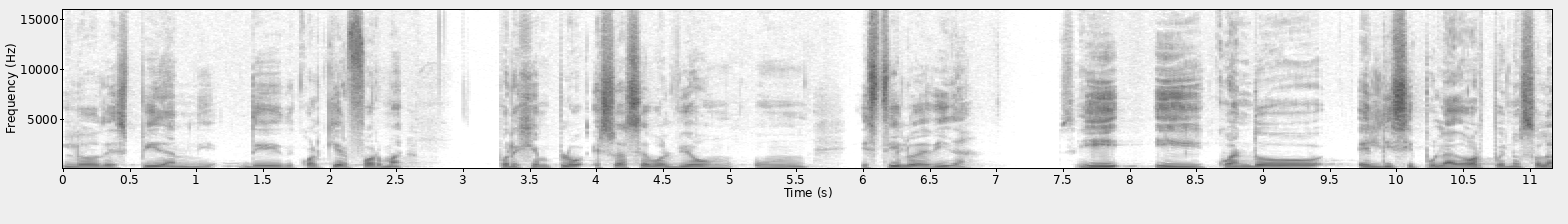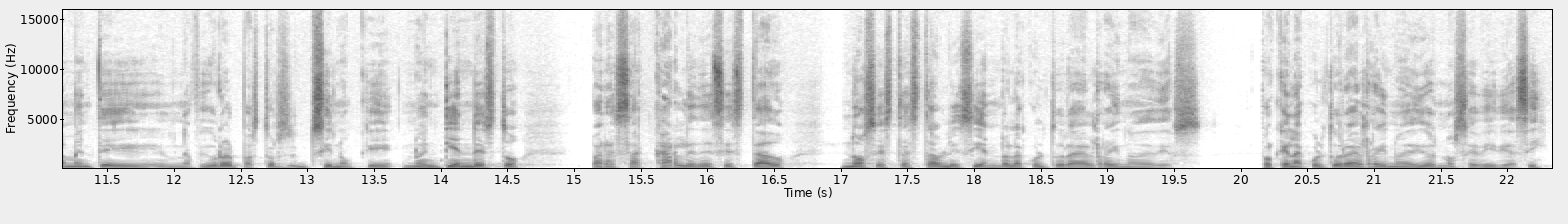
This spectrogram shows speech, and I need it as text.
lo despidan de, cualquier forma. Por ejemplo, eso ya se volvió un, estilo de vida. Y, y, cuando el discipulador, pues no solamente en la figura del pastor, sino que no entiende esto, para sacarle de ese estado, no se está estableciendo la cultura del reino de Dios. Porque en la cultura del reino de Dios no se vive así,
